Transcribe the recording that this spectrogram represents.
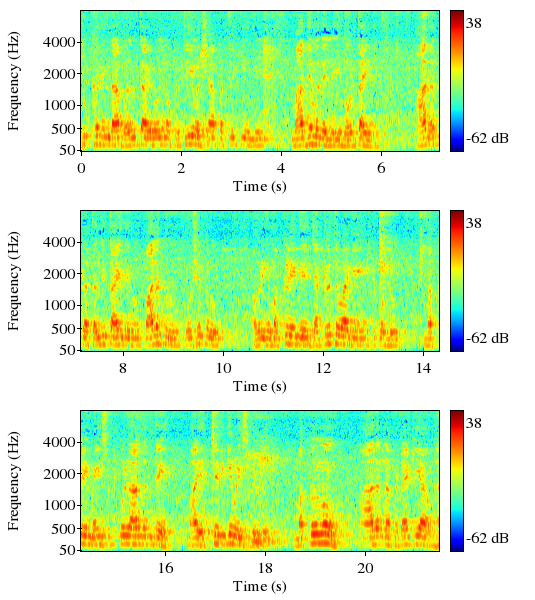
ದುಃಖದಿಂದ ಬಳಲ್ತಾ ಇರೋದು ನಾವು ಪ್ರತಿ ವರ್ಷ ಪತ್ರಿಕೆಯಲ್ಲಿ ಮಾಧ್ಯಮದಲ್ಲಿ ನೋಡ್ತಾ ಇದ್ದೀವಿ ಆದ ತಂದೆ ತಾಯಿದರು ಪಾಲಕರು, ಪೋಷಕರು ಅವರಿಗೆ ಮಕ್ಕಳಿಗೆ ಜಾಗೃತವಾಗಿ ಇಟ್ಟುಕೊಂಡು ಮಕ್ಕಳಿಗೆ ಮೈ ಸುಟ್ಟುಕೊಳ್ಳಾರದಂತೆ ಭಾಳ ಎಚ್ಚರಿಕೆ ವಹಿಸಬೇಕು. ಮಕ್ಕಳೂ ಅದನ್ನು ಪಟಾಕಿಯ ಭ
